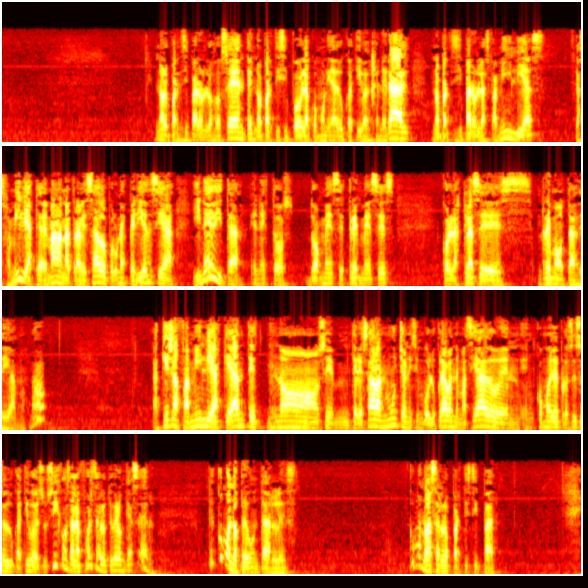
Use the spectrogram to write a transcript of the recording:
No lo participaron los docentes, no participó la comunidad educativa en general, no participaron las familias, las familias que además han atravesado por una experiencia inédita en estos dos meses, tres meses con las clases remotas, digamos, ¿no? Aquellas familias que antes no se interesaban mucho ni se involucraban demasiado en, cómo era el proceso educativo de sus hijos, a la fuerza lo tuvieron que hacer. Entonces, ¿cómo no preguntarles? ¿Cómo no hacerlos participar?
